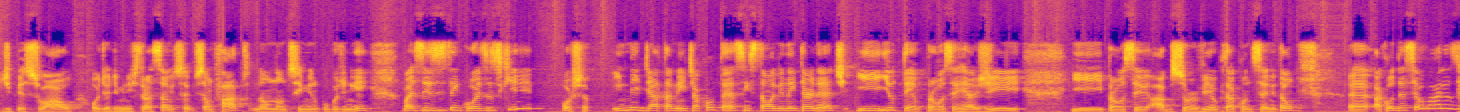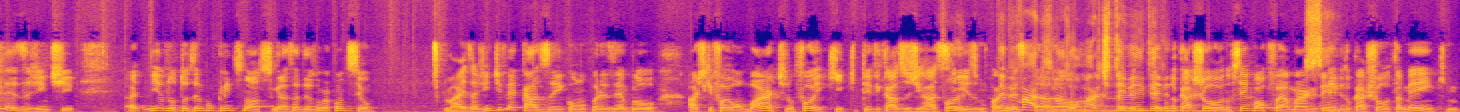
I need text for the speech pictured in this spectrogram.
de pessoal ou de administração, isso, é- isso é um fato, não, não culpa de ninguém, mas existem coisas que, poxa, imediatamente acontecem, estão ali na internet e, e o tempo para você reagir e para você absorver o que está acontecendo. Então, é, aconteceu várias vezes, a gente. E eu não estou dizendo com clientes nossos, graças a Deus nunca aconteceu. Mas a gente vê casos aí, como por exemplo, acho que foi o Walmart, não foi? Que, que teve casos de racismo com Teve agressão. vários, mas o Walmart teve, também teve, teve do cachorro, não sei qual foi a marca Sim. que teve do cachorro também, que,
